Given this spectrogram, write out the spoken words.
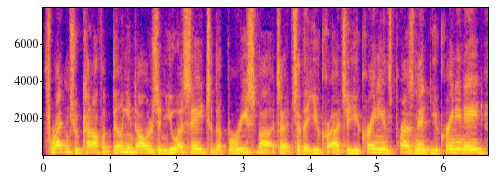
threatened to cut off a billion dollars in U.S. aid to the Burisma to to the uh, to Ukrainians president. Ukrainian aid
